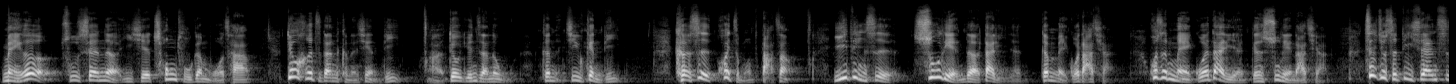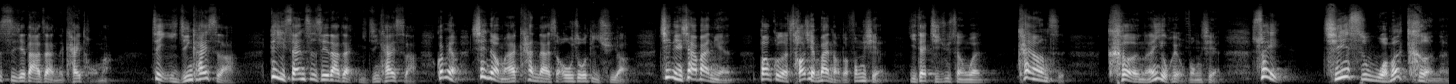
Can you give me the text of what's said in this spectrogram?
美俄出生了一些冲突跟摩擦，丢核子弹的可能性很低啊，丢原子弹的跟几率更低。可是会怎么打仗？一定是苏联的代理人跟美国打起来，或者美国的代理人跟苏联打起来，这就是第三次世界大战的开头嘛？这已经开始了，第三次世界大战已经开始了。看到没有？现在我们来看待是欧洲地区啊，今年下半年，包括了朝鲜半岛的风险也在急剧升温，看样子。可能也会有风险，所以其实我们可能，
